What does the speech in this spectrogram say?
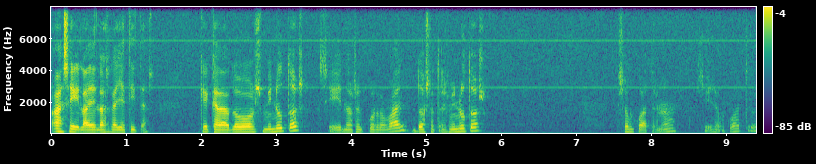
Ah, sí, la de las galletitas que cada dos minutos, si no recuerdo mal, dos o tres minutos, son cuatro, ¿no? Sí, son cuatro.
